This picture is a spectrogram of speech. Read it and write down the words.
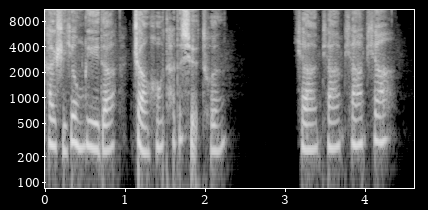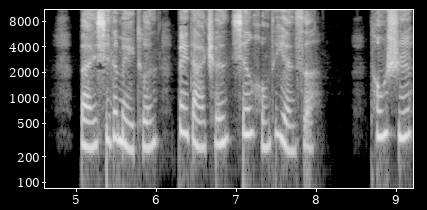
开始用力的掌控他的血臀。啪啪啪啪，白皙的美臀被打成鲜红的颜色，同时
